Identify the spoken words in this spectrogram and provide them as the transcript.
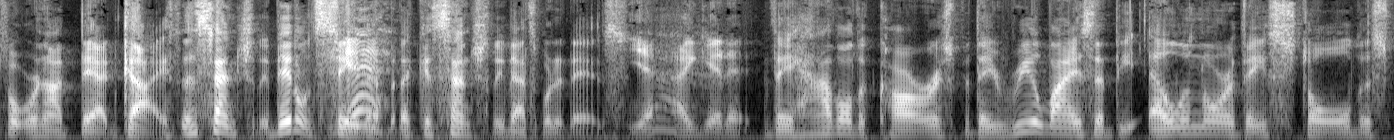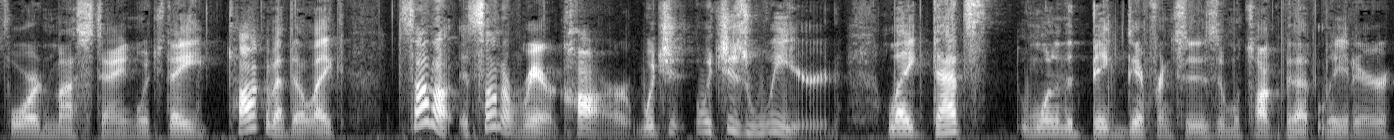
but we're not bad guys. Essentially, they don't say Yeah. that, but like essentially that's what it is yeah i get it they have all the cars, but they realize that the Eleanor they stole, this Ford Mustang, which they talk about, they're like, it's not a, it's not a rare car, which is, which is weird. Like that's one of the big differences, and we'll talk about that later.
